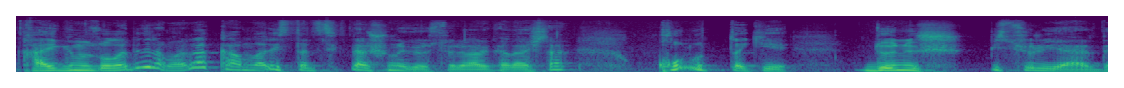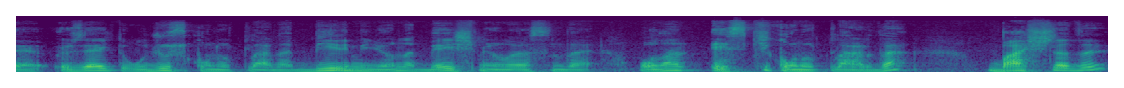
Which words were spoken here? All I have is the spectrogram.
kaygınız olabilir ama rakamlar, istatistikler şunu gösteriyor arkadaşlar. Konuttaki dönüş bir sürü yerde özellikle ucuz konutlarda 1 milyonla 5 milyon arasında olan eski konutlarda başladı.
